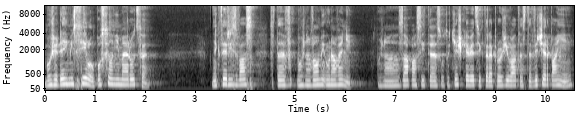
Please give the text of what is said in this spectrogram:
Bože, dej mi sílu, posilni mé ruce. Někteří z vás jste možná velmi unavení. Možná zápasíte, jsou to těžké věci, které prožíváte, jste vyčerpaní,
